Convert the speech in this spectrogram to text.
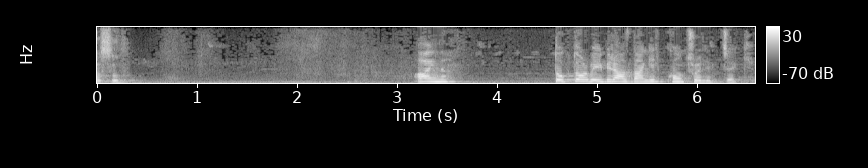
Nasıl? Aynı. Doktor bey birazdan gelip kontrol edecek.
